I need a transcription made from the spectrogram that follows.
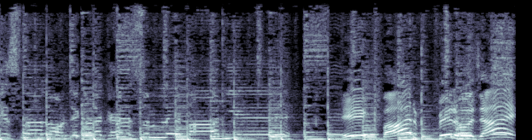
किसना लौंडे कड़क है सुन ले बात ये। एक बार फिर हो जाए।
